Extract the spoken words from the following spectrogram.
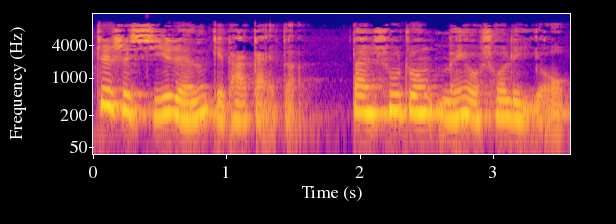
这是袭人给他改的，但书中没有说理由。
